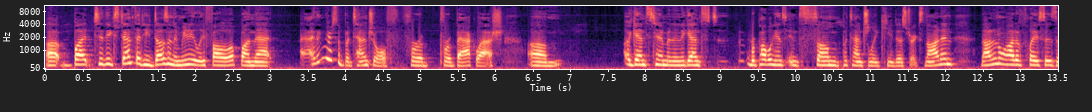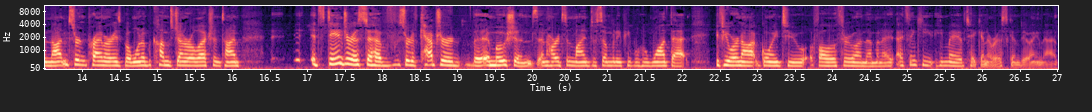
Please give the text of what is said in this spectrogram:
Uh, but to the extent that he doesn't immediately follow up on that i think there's a potential for a, for a backlash um, against him and against Republicans in some potentially key districts, not in not in a lot of places and not in certain primaries, but when it becomes general election time, it's dangerous to have sort of captured the emotions and hearts and minds of so many people who want that if you are not going to follow through on them. And I, I think he, he may have taken a risk in doing that.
